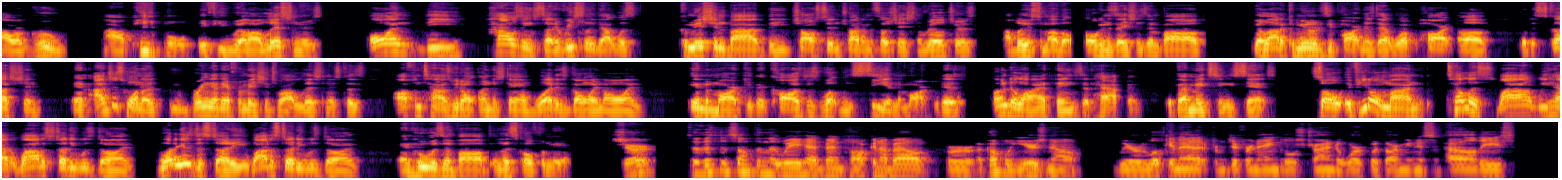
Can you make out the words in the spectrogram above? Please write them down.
our group our people, if you will, our listeners on the housing study recently that was commissioned by the Charleston Trident Association of Realtors. I believe some other organizations involved. There are a lot of community partners that were part of the discussion. And I just want to bring that information to our listeners because oftentimes we don't understand what is going on in the market that causes what we see in the market. There's underlying things that happen, if that makes any sense. So if you don't mind, tell us why we had, why the study was done. What is the study? Why the study was done and who was involved? And let's go from there. Sure. So this is something that we had been talking about for a couple years now. We were looking at it from different angles, trying to work with our municipalities.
